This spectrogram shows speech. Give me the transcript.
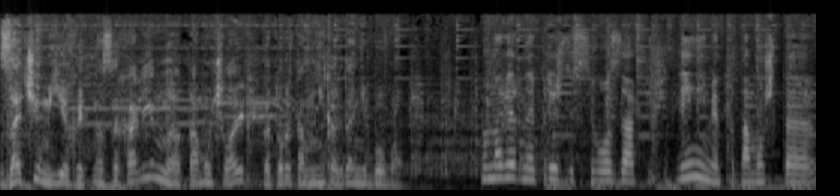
Зачем ехать на Сахалин э, тому человеку, который там никогда не бывал? Ну, наверное, прежде всего за впечатлениями, потому что,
